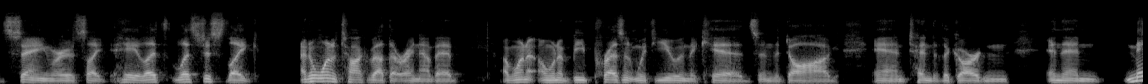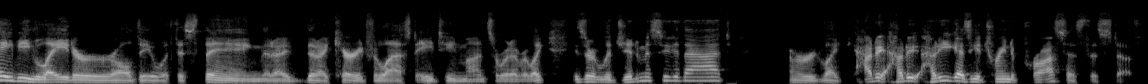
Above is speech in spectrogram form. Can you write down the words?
saying where it's like, hey, let's let's just like I don't want to talk about that right now, babe. I want to I want to be present with you and the kids and the dog and tend to the garden and then maybe later I'll deal with this thing that I that I carried for the last 18 months or whatever. Like is there legitimacy to that? Or like how do how do how do you guys get trained to process this stuff?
